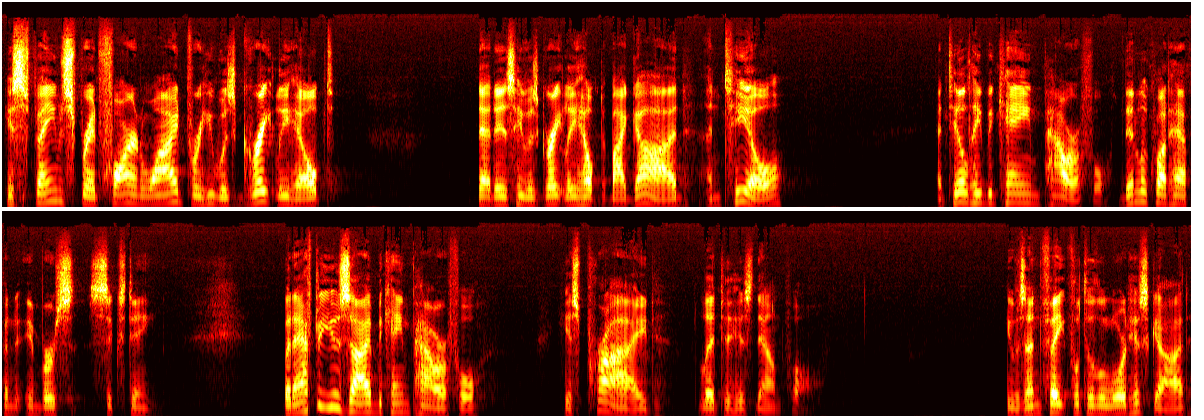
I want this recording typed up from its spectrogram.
His fame spread far and wide, for he was greatly helped. That is, he was greatly helped by God until until he became powerful. Then look what happened in verse 16. But after Uzziah became powerful, his pride led to his downfall. He was unfaithful to the Lord his God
